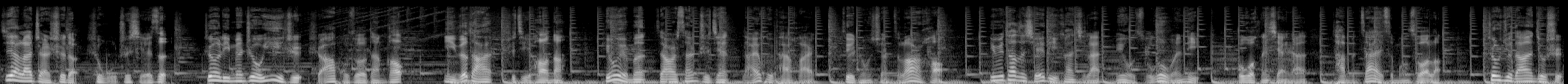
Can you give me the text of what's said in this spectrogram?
接下来展示的是五只鞋子，这里面只有一只是阿普做的蛋糕。你的答案是几号呢？评委们在二三之间来回徘徊，最终选择了二号，因为他的鞋底看起来没有足够纹理。不过很显然，他们再次蒙错了。正确答案就是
